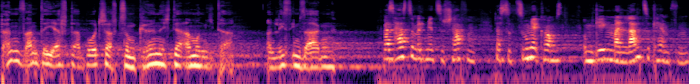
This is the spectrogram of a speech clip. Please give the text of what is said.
Dann sandte Jephthah Botschaft zum König der Ammoniter und ließ ihm sagen: Was hast du mit mir zu schaffen, dass du zu mir kommst, um gegen mein Land zu kämpfen?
